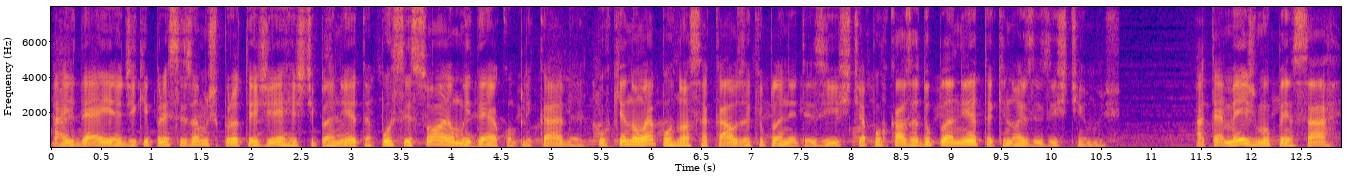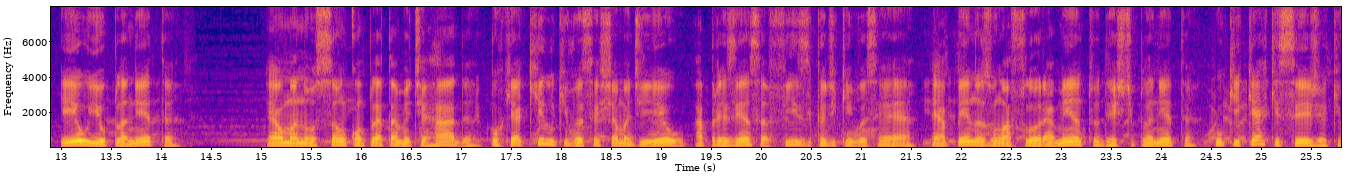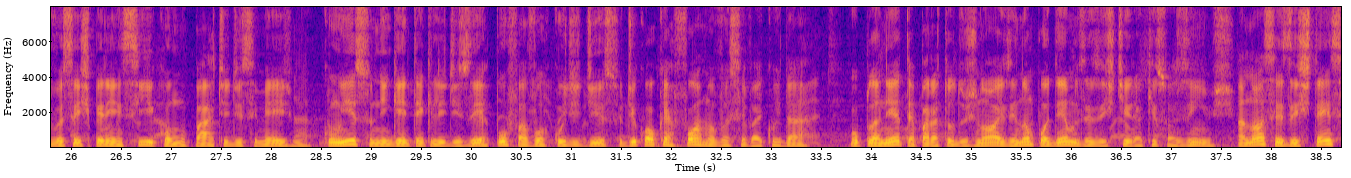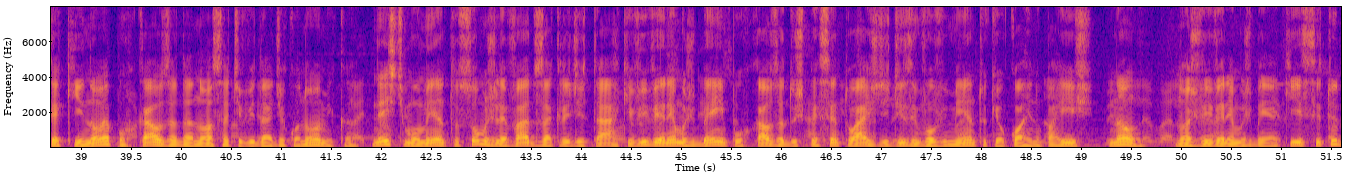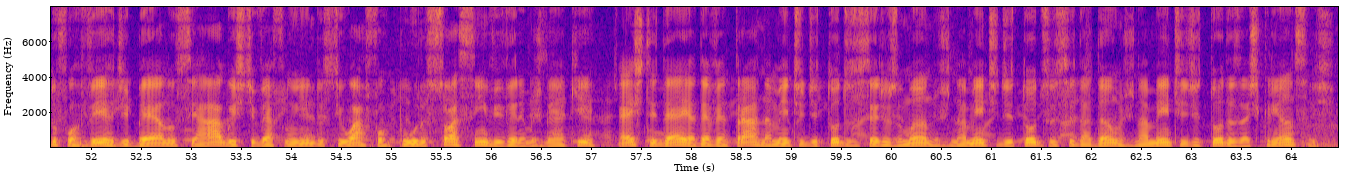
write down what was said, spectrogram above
A ideia de que precisamos proteger este planeta por si só é uma ideia complicada, porque não é por nossa causa que o planeta existe, é por causa do planeta que nós existimos. Até mesmo pensar eu e o planeta é uma noção completamente errada, porque aquilo que você chama de eu, a presença física de quem você é, é apenas um afloramento deste planeta. O que quer que seja que você experiencie como parte de si mesmo, com isso ninguém tem que lhe dizer, por favor, cuide disso, de qualquer forma você vai cuidar. O planeta é para todos nós e não podemos existir aqui sozinhos. A nossa existência aqui não é por causa da nossa atividade econômica. Neste momento, somos levados a acreditar que viveremos bem por causa dos percentuais de desenvolvimento que ocorrem no país. Não, nós viveremos bem aqui se tudo for verde, belo, se a água estiver fluindo, se o ar for puro, só assim viveremos bem aqui. Esta ideia deve entrar na mente de todos os seres humanos, na mente de todos os cidadãos, na mente de todas as crianças.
